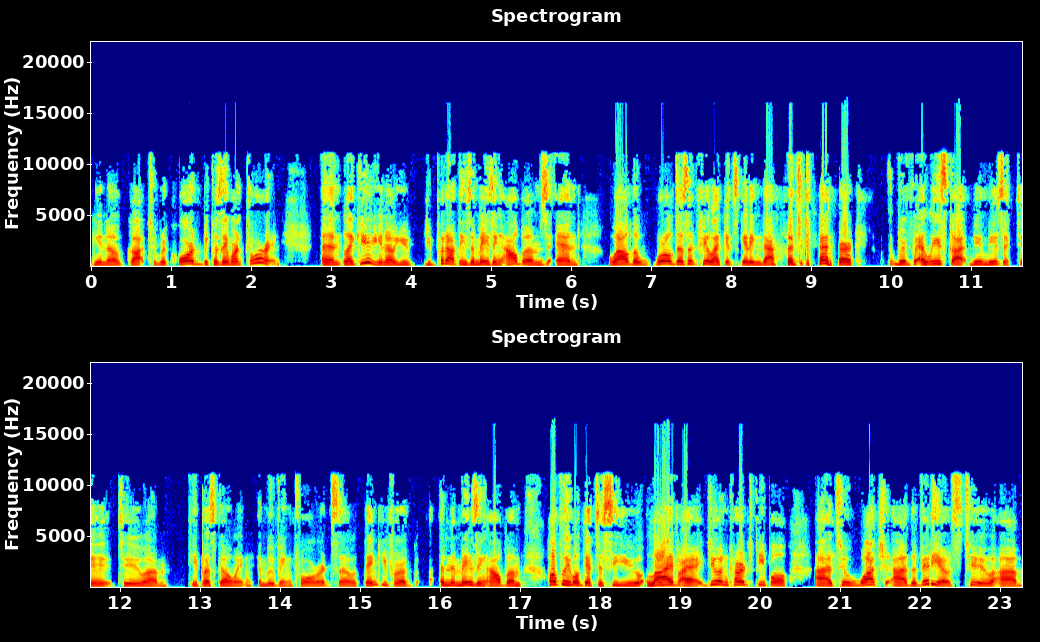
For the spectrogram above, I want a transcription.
you know, got to record because they weren't touring. And like you, you know, you, you put out these amazing albums and while the world doesn't feel like it's getting that much better, we've at least got new music to, to, um, keep us going and moving forward. So thank you for a, an amazing album. Hopefully we'll get to see you live. I do encourage people uh, to watch uh, the videos too. Um,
